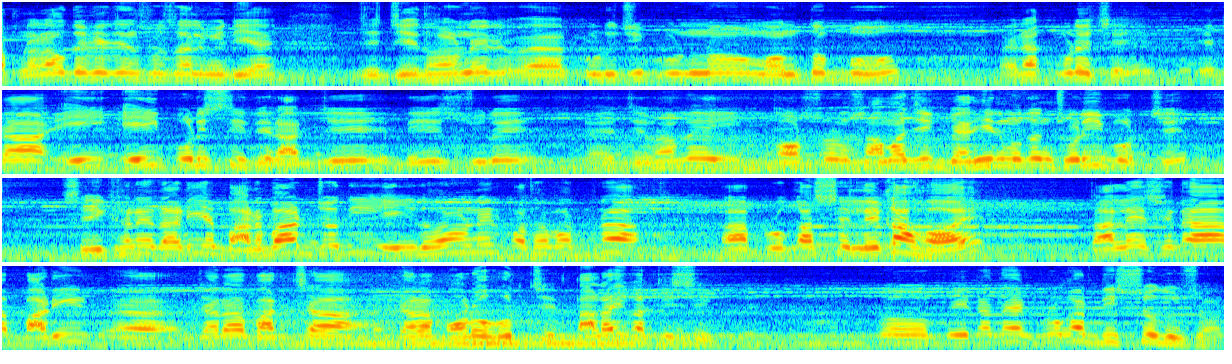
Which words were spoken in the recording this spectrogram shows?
আপনারাও দেখেছেন সোশ্যাল মিডিয়ায় যে যে ধরনের কুরুচিপূর্ণ মন্তব্য এরা করেছে। এটা এই এই পরিস্থিতিতে রাজ্যে দেশ জুড়ে যেভাবে এই ধর্ষণ সামাজিক ব্যাধির মতন ছড়িয়ে পড়ছে সেইখানে দাঁড়িয়ে বারবার যদি এই ধরনের কথাবার্তা প্রকাশ্যে লেখা হয় তাহলে সেটা বাড়ির যারা বাচ্চা, যারা বড় হচ্ছে, তারাই বা কী শিখবে? তো এটা তো এক প্রকার দৃশ্য দূষণ।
